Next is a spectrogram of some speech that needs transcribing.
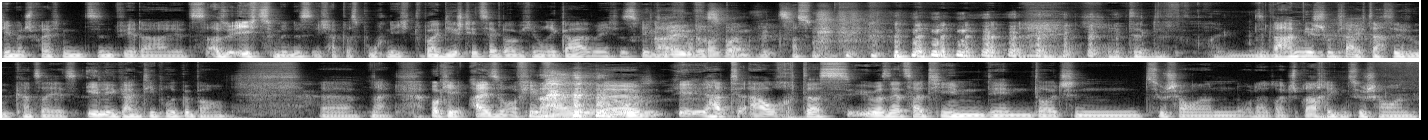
dementsprechend sind wir da jetzt, also ich zumindest, ich habe das Buch nicht. Bei dir steht es ja, glaube ich, im Regal, wenn ich das richtig Nein, das war ein Witz. Achso. war mir schon klar. Ich dachte, du kannst da jetzt elegant die Brücke bauen. Äh, nein. Okay, also auf jeden Fall äh, hat auch das Übersetzerteam den deutschen Zuschauern oder deutschsprachigen Zuschauern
